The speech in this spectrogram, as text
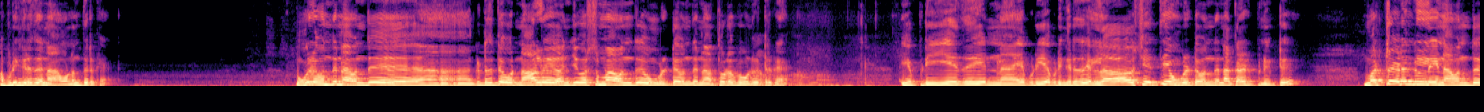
அப்படிங்கிறத நான் உணர்ந்திருக்கேன். உங்களை வந்து நான் வந்து கிட்டத்தட்ட ஒரு நாலு அஞ்சு வருஷமாக வந்து உங்கள்கிட்ட வந்து நான் தொடர்பு கொண்டுட்டு இருக்கேன் எப்படி ஏது என்ன எப்படி அப்படிங்கிறது எல்லா விஷயத்தையும் உங்கள்கிட்ட வந்து நான் கலெக்ட் பண்ணிவிட்டு மற்ற இடங்கள்லையும் நான் வந்து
